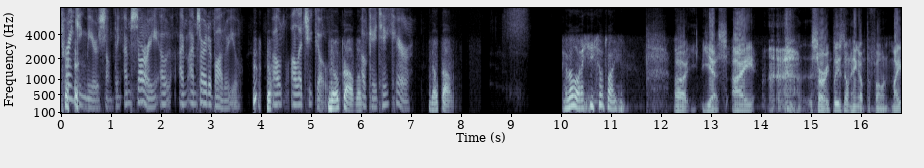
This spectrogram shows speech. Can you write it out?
pranking me or something. I'm sorry. I, I'm I'm sorry to bother you. I'll I'll let you go. No problem. Okay, take care. No problem. Hello, I see supply. Uh, yes, I. Sorry, please don't hang up the phone. My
